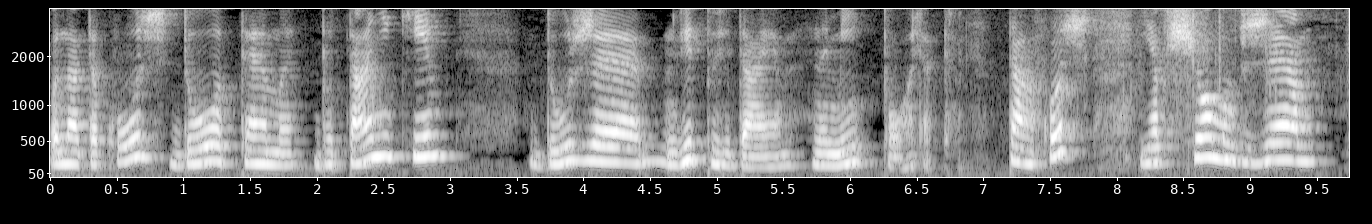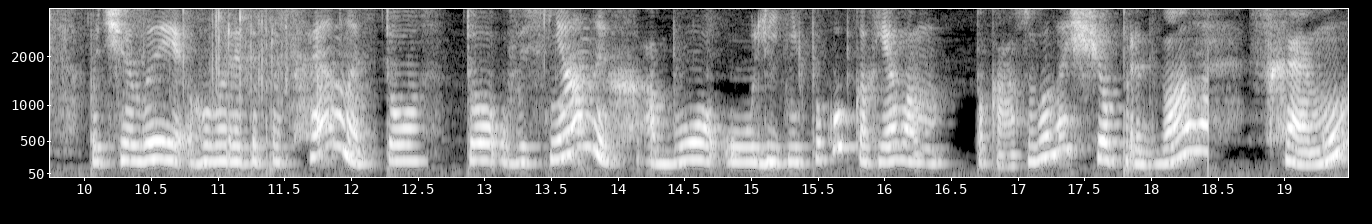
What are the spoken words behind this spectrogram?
вона також до теми ботаніки дуже відповідає, на мій погляд. Також, якщо ми вже почали говорити про схеми, то, то у весняних або у літніх покупках я вам показувала, що придбала схему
